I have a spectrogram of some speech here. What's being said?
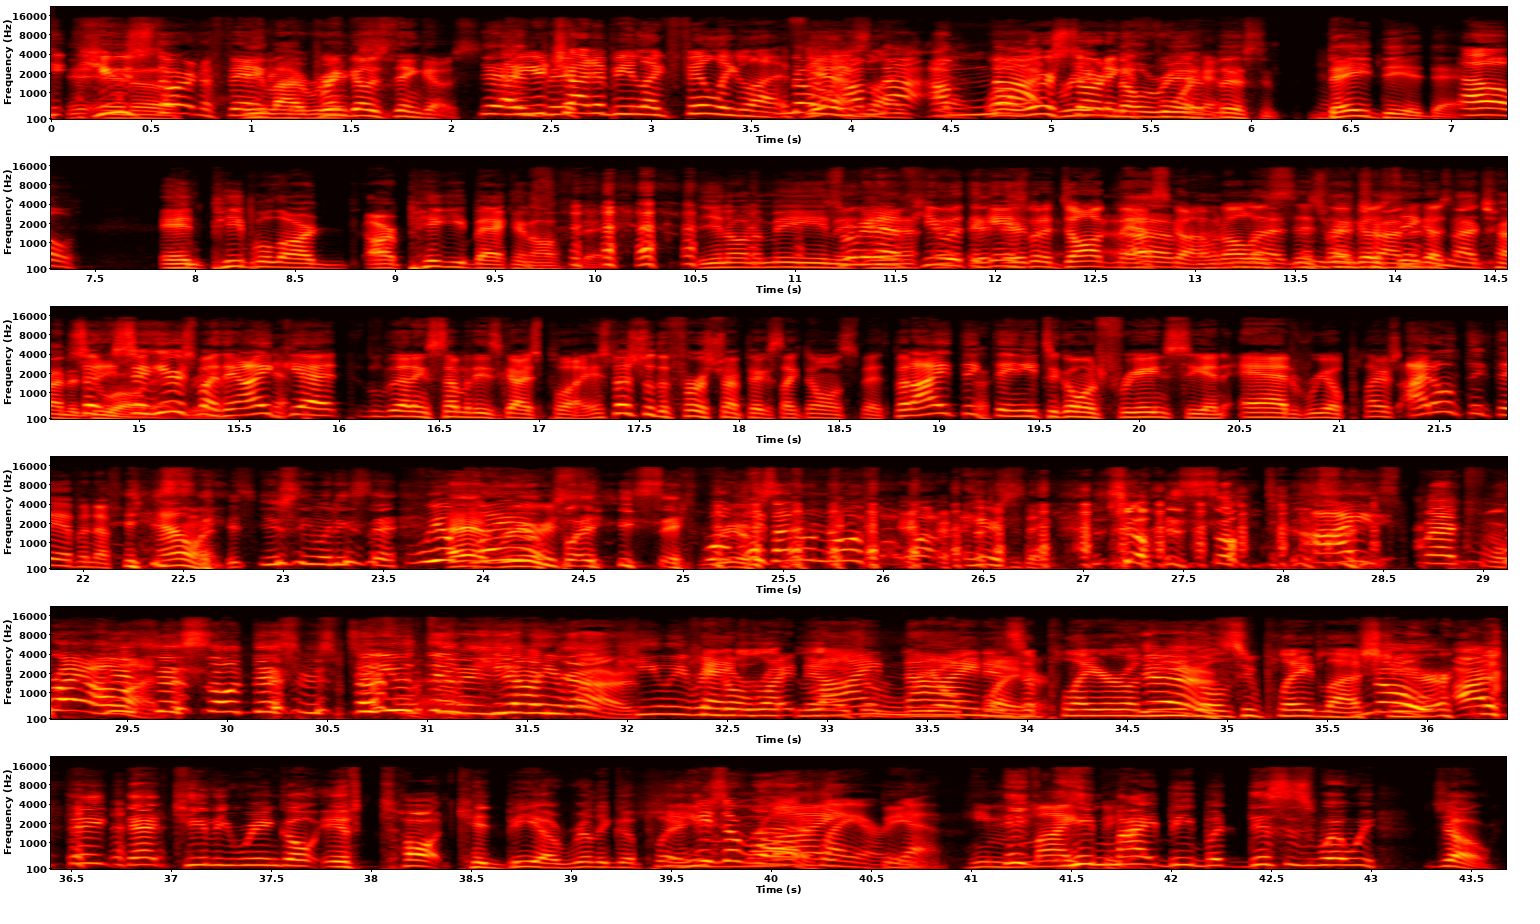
Hugh's and, uh, starting a fan Eli group. Ringo's Dingoes. Yeah, Are you trying to be like Philly? Like No, Philly's I'm like, not. I'm Well, not. we're starting no, for Rick, him. Listen, they did that, Oh, and people are are piggybacking off of that. You know what I mean? So we're gonna And- have Hugh at the and- games with a dog mask uh, on with all I'm his, not- his I'm not trying to- I'm not trying to so, do all so that, here's my thing. I get letting some of these guys play, especially the first round picks like Nolan Smith. But I think they need to go in free agency and add real players. I don't think they have enough talent. said- you see what he said? Real Add players. play- he said Well, real. because I don't know if. Well, here's the thing. Joe is so I- disrespectful. Right, hold He's just so disrespectful. Do you to think the Kelee, young guys. Kelee okay, Ringo right now is a line real nine player? is a player on the Yes. Eagles who played last no, year. I think that Kelee Ringo, if taught, could be a really good player. He's He a role player, be. yeah. He, He might. he be. might be, but this is where we Joe.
